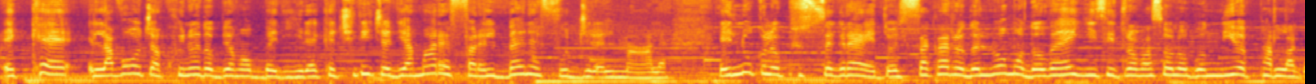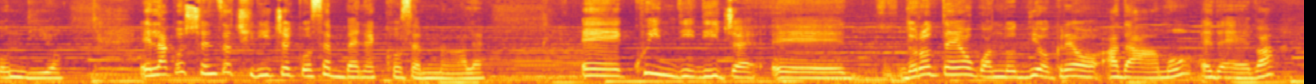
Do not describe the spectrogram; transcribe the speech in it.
e che è la voce a cui noi dobbiamo obbedire, che ci dice di amare e fare il bene e fuggire il male. È il nucleo più segreto, il sacrario dell'uomo dove egli si trova solo con Dio e parla con Dio. E la coscienza ci dice cosa è bene e cosa è male. E quindi dice eh, Doroteo quando Dio creò Adamo ed Eva,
